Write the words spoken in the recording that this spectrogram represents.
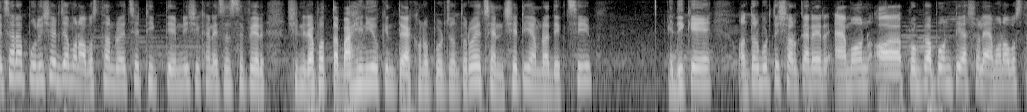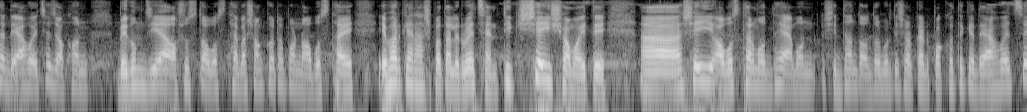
এছাড়া পুলিশের যেমন অবস্থান রয়েছে, ঠিক তেমনি সেখানে এসএসএফ এর নিরাপত্তা বাহিনীও কিন্তু এখনও পর্যন্ত রয়েছেন, সেটি আমরা দেখছি। এদিকে অন্তর্বর্তী সরকারের এমন প্রজ্ঞাপনটি আসলে এমন অবস্থায় দেওয়া হয়েছে যখন বেগম জিয়া অসুস্থ অবস্থায় বা সংকটাপন্ন অবস্থায় এভারকেয়ার হাসপাতালে রয়েছেন। ঠিক সেই সময়তে সেই অবস্থার মধ্যে এমন সিদ্ধান্ত অন্তর্বর্তী সরকারের পক্ষ থেকে দেওয়া হয়েছে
